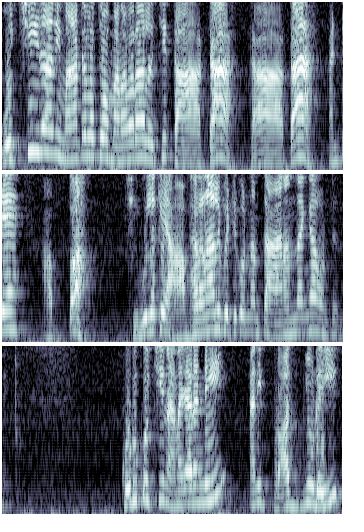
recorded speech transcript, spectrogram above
వచ్చిరాని మాటలతో మనవరాలు వచ్చి తాత తాత అంటే అబ్బా చెవులకి ఆభరణాలు పెట్టుకున్నంత ఆనందంగా ఉంటుంది. కొడుకొచ్చి నాన్నగారండి అని ప్రాజ్ఞుడై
